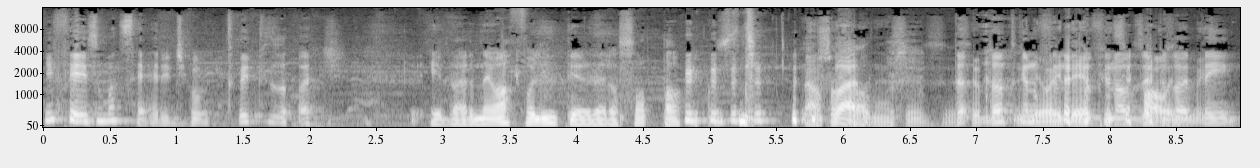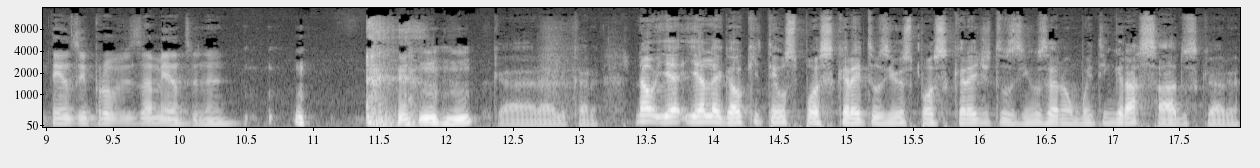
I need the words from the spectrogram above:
e fez uma série de oito episódios. E não era nem uma folha inteira, eram só tópicos. Não, só claro, né? Você- você- Tanto que no, deu a fi- ideia no final dos episódios tem, tem os improvisamentos, né? uhum. Caralho, cara. Não, e é, e é legal que tem os pós-créditozinhos. Os pós-créditozinhos eram muito engraçados, cara.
